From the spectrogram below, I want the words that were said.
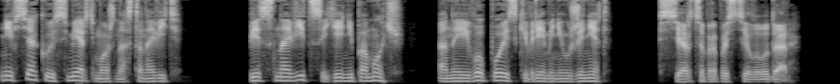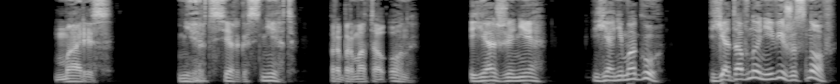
«Не всякую смерть можно остановить. Без сновидца ей не помочь, а на его поиски времени уже нет». Сердце пропустило удар. «Марис!» «Нет, Сергас, нет!» — пробормотал он. «Я же не... Я не могу! Я давно не вижу снов!»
